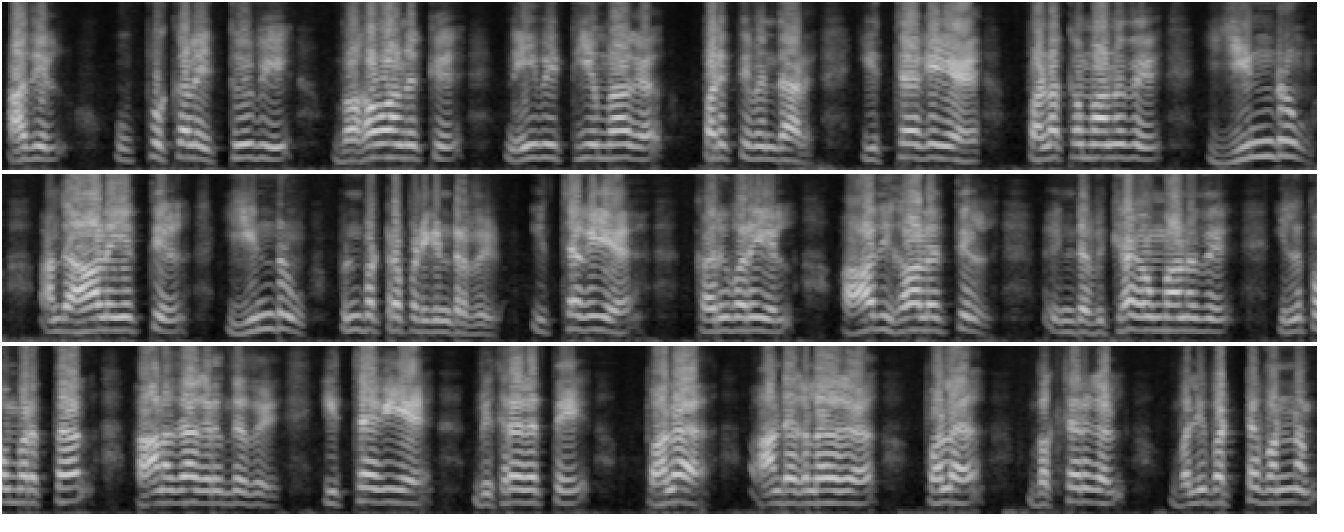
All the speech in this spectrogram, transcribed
அதில் உப்புக்களை தூவி பகவானுக்கு நெய்வேத்தியமாக படைத்து வந்தார். இத்தகைய பழக்கமானது இன்றும் அந்த ஆலயத்தில் இன்றும் பின்பற்றப்படுகின்றது. இத்தகைய கருவறையில் ஆதிகாலத்தில் இந்த விக்கிரகமானது இலப்பமரத்தால் ஆனதாக இருந்தது. இத்தகைய விக்கிரகத்தை பல ஆண்டுகளாக பல பக்தர்கள் வழிபட்ட வண்ணம்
